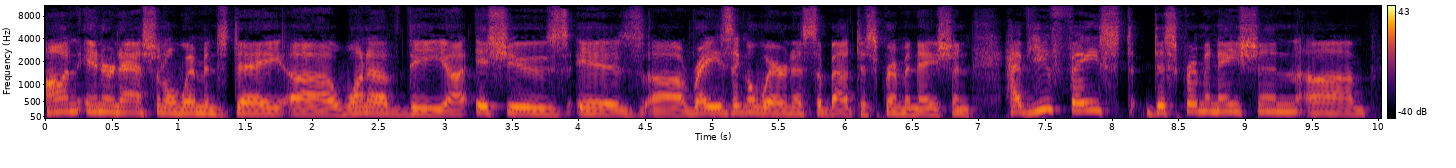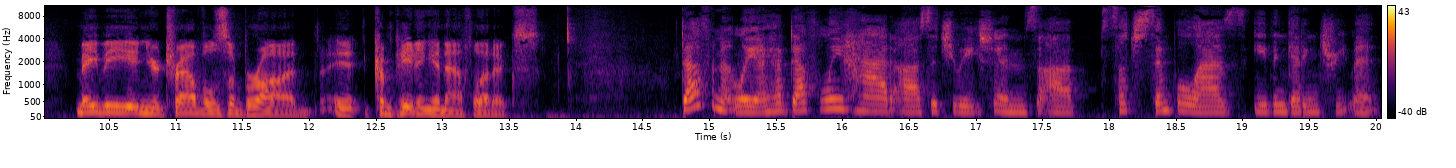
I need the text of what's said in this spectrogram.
On International Women's Day, uh, one of the uh, issues is uh, raising awareness about discrimination. Have you faced discrimination, um, maybe in your travels abroad, eh, competing in athletics? Definitely. I have definitely had uh, situations uh, such simple as even getting treatment.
